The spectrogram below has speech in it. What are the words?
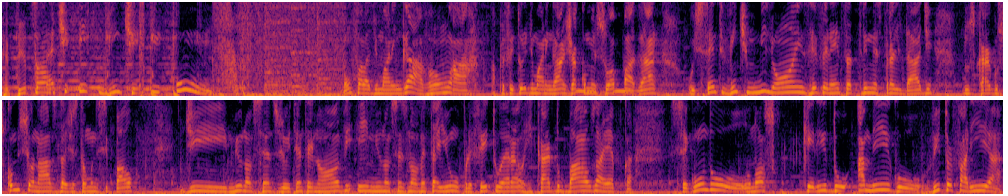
Repita. 7 e 21. Vamos falar de Maringá? Vamos lá. A Prefeitura de Maringá já começou a pagar os 120 milhões referentes à trimestralidade dos cargos comissionados da gestão municipal de 1989 e 1991. O prefeito era o Ricardo Barros à época. Segundo o nosso querido amigo Vitor Faria,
